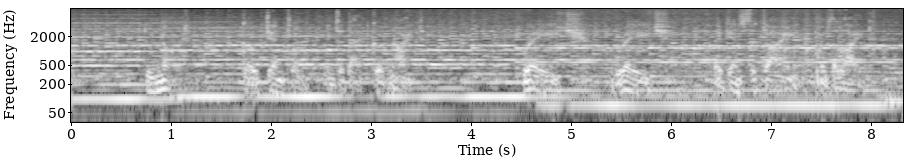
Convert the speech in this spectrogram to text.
Do not go gentle into that good night. Rage, rage against the dying of the light.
